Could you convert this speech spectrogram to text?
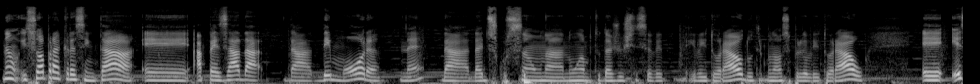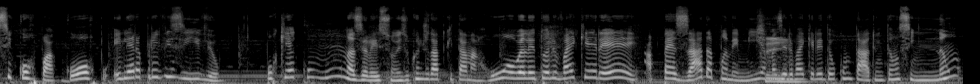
Não, e só para acrescentar, é, apesar da, da demora né, da, da discussão na, no âmbito da justiça eleitoral, do Tribunal Superior Eleitoral, é, esse corpo a corpo, ele era previsível. Porque é comum nas eleições, o candidato que está na rua, o eleitor ele vai querer, apesar da pandemia, Sim. mas ele vai querer ter o contato. Então, assim, não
